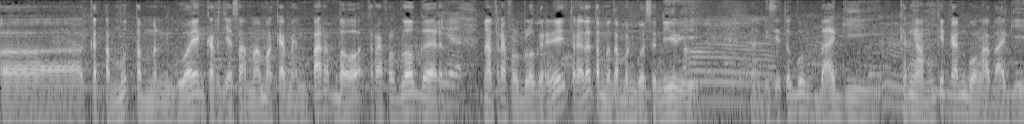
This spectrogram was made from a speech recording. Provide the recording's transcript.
eh, ketemu temen gue yang kerja sama sama Kemenpar bawa travel blogger. Iya. Nah travel blogger ini ternyata teman-teman gue sendiri. Nah di situ gue bagi, kan nggak mungkin kan gue nggak bagi.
